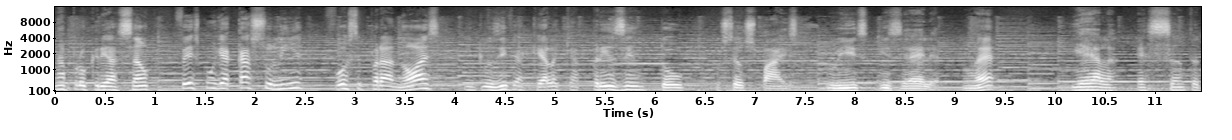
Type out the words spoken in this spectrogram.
na procriação fez com que a caçulinha fosse para nós, inclusive aquela que apresentou os seus pais, Luiz e Zélia, não é? E ela é Santa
